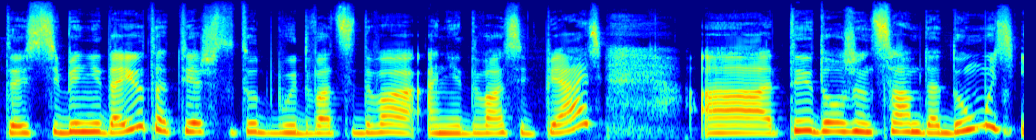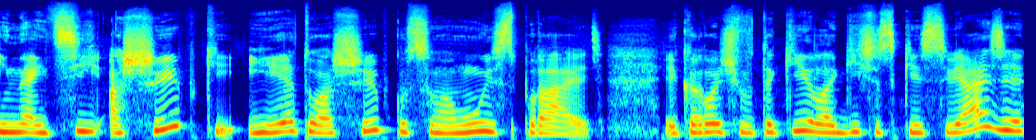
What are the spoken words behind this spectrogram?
То есть тебе не дают ответ, что тут будет 22, а не 25, а ты должен сам додумать и найти ошибки, и эту ошибку самому исправить. И, короче, вот такие логические связи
